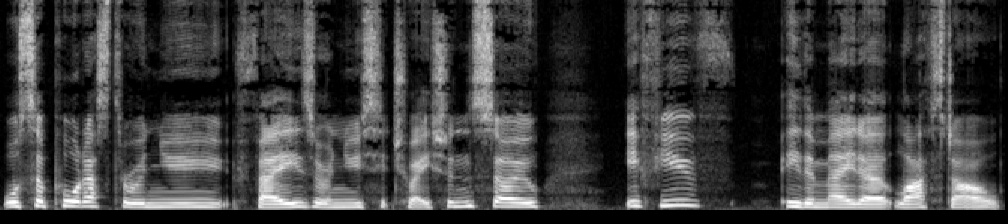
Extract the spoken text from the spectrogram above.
or support us through a new phase or a new situation. So, if you've either made a lifestyle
